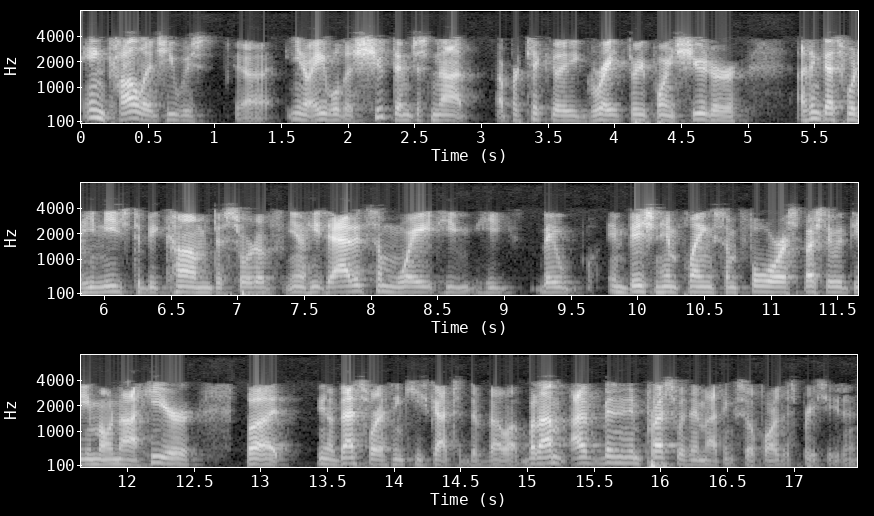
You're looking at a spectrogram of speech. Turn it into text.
in college he was uh, you know able to shoot them, just not a particularly great three point shooter. I think that's what he needs to become to sort of you know he's added some weight. He he they envision him playing some four, especially with Demo not here. But you know that's what I think he's got to develop. But I'm I've been impressed with him. I think so far this preseason.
